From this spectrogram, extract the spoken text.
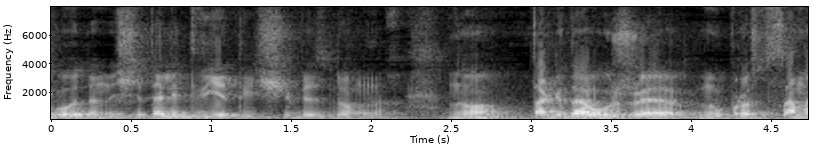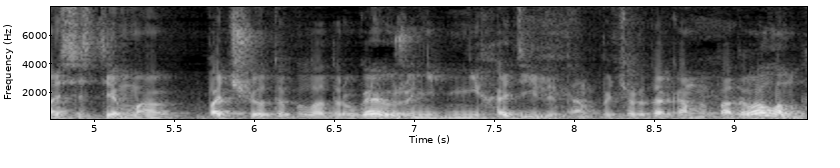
года, насчитали 2 тысячи бездомных. Но тогда уже ну, просто сама система подсчета была другая, уже не, не ходили там по чердакам и подвалам,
